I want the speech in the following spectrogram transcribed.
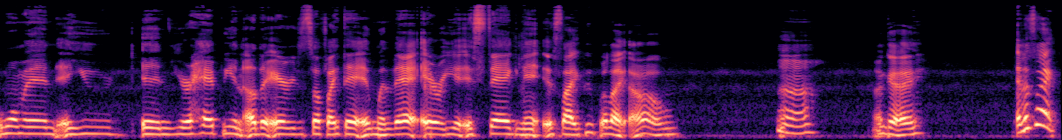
a woman and you and you're happy in other areas and stuff like that and when that area is stagnant, it's like people are like, "Oh. Huh. Okay." And it's like,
